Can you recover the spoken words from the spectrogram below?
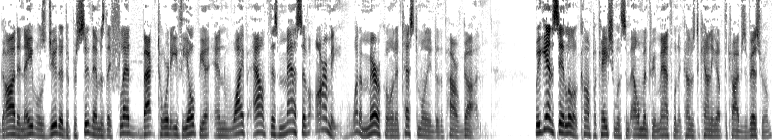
God enables Judah to pursue them as they fled back toward Ethiopia and wipe out this massive army. What a miracle and a testimony to the power of God. We again see a little complication with some elementary math when it comes to counting up the tribes of Israel.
